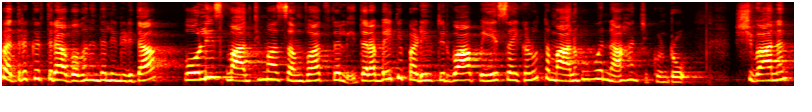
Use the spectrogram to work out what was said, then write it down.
ಪತ್ರಕರ್ತರ ಭವನದಲ್ಲಿ ನಡೆದ ಪೊಲೀಸ್ ಮಾಧ್ಯಮ ಸಂವಾದದಲ್ಲಿ ತರಬೇತಿ ಪಡೆಯುತ್ತಿರುವ ಪಿಎಸ್ಐಗಳು ತಮ್ಮ ಅನುಭವವನ್ನು ಹಂಚಿಕೊಂಡರು. ಶಿವಾನಂದ್,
